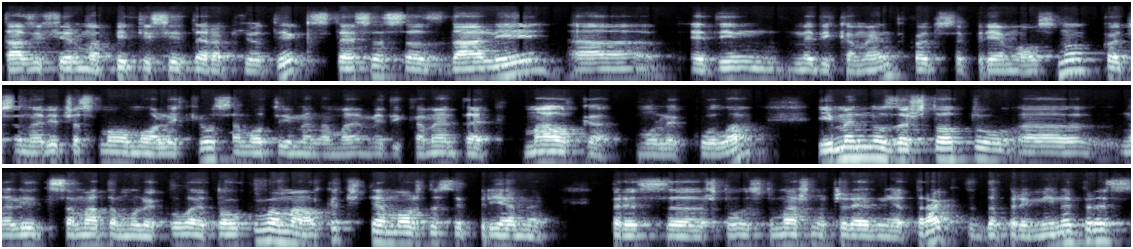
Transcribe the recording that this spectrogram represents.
Тази фирма PTC Therapeutics, те са създали а, един медикамент, който се приема устно, който се нарича Small Molecule. Самото име на медикамента е малка молекула, именно защото а, нали, самата молекула е толкова малка, че тя може да се приеме през стомашно-чревния тракт, да премине през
